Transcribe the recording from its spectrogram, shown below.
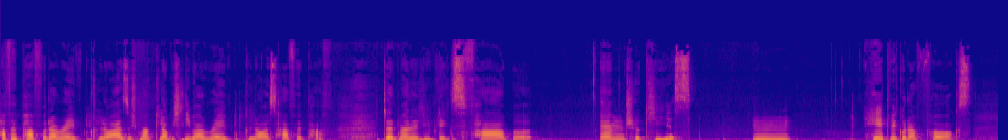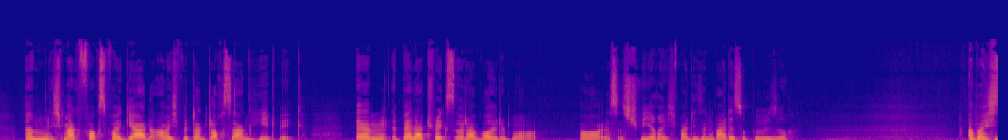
Hufflepuff oder Ravenclaw? Also ich mag, glaube ich, lieber Ravenclaw als Hufflepuff. Dann meine Lieblingsfarbe. Ähm, Türkis. Hm. Hedwig oder Fox? Ähm, ich mag Fox voll gerne, aber ich würde dann doch sagen Hedwig. Ähm, Bellatrix oder Voldemort? Oh, das ist schwierig, weil die sind beide so böse. Aber ich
